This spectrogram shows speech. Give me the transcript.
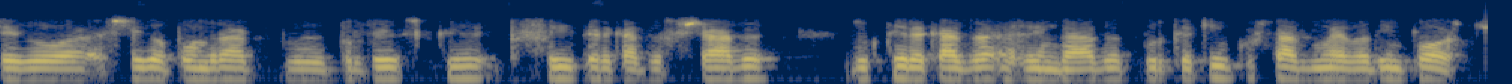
chego, a, chego a ponderar por, por vezes que prefiro ter a casa fechada do que ter a casa arrendada, porque aquilo que o Estado me leva de impostos,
